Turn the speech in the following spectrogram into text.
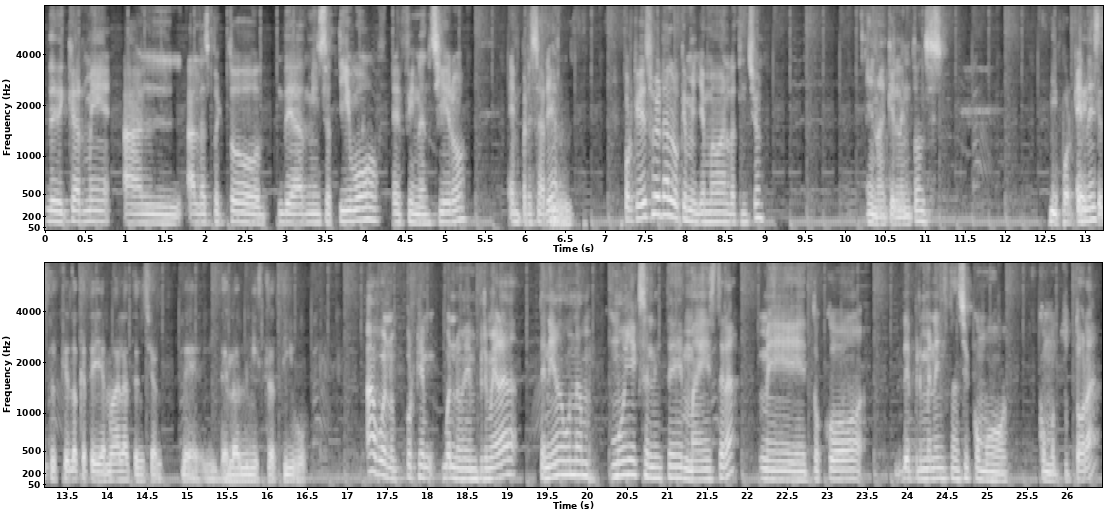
dedicarme al, aspecto de administrativo, eh, financiero, empresarial. Porque eso era lo que me llamaba la atención en aquel entonces. ¿Y por qué? ¿Qué, es lo que te llamaba la atención de, de lo administrativo? Ah, bueno, porque, bueno, en primera tenía una muy excelente maestra. Me tocó de primera instancia como, como tutora.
